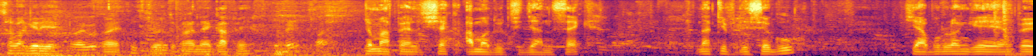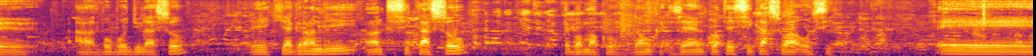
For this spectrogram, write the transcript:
Ça va guerrier Ouais, tu veux te prendre un café. Je m'appelle Cheikh Amadou Tidiane Sek, natif de Ségou, qui a bourlingué un peu à Bobo du Lasso et qui a grandi entre Sikasso et Bamako. Donc j'ai un côté Sikassois aussi. Et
